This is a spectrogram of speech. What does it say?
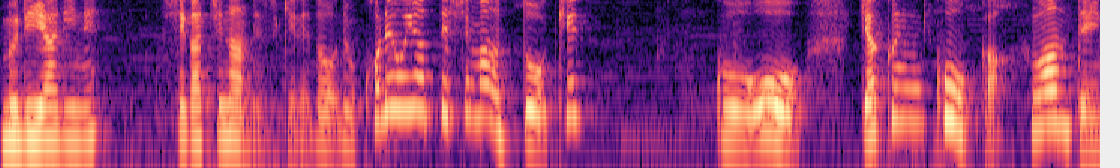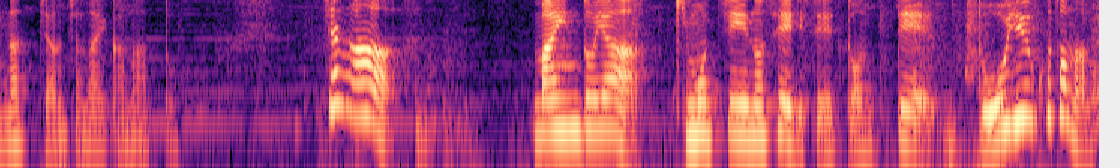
無理やりねしがちなんですけれどでもこれをやってしまうと結構逆に効果不安定になっちゃうんじゃないかなと。じゃあマインドや気持ちの整理整頓ってどういうことなの？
